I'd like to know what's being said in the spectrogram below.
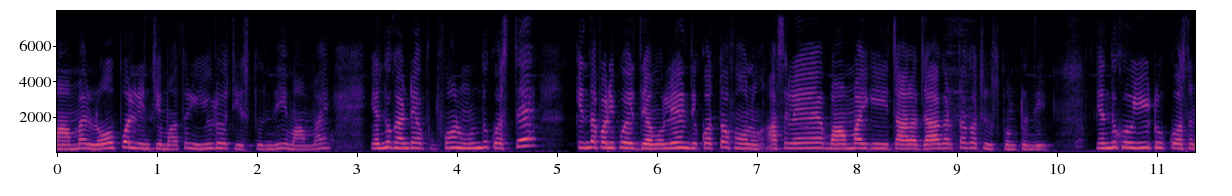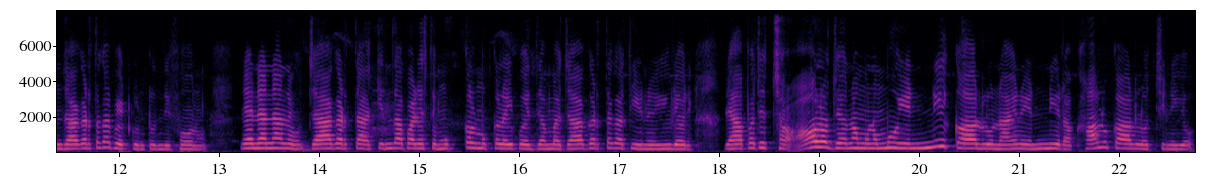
మా అమ్మాయి లోపల నుంచి మాత్రం వీడియో తీస్తుంది మా అమ్మాయి. ఎందుకంటే ఫోన్ ముందుకు వస్తే కింద పడిపోయిద్దేమో లేనిది కొత్త ఫోను. అసలే మా అమ్మాయికి చాలా జాగ్రత్తగా చూసుకుంటుంది. ఎందుకు యూట్యూబ్ కోసం జాగ్రత్తగా పెట్టుకుంటుంది ఫోను? నేను అన్నాను జాగ్రత్త కింద పడేస్తే ముక్కలు ముక్కలు అయిపోయింది అమ్మ జాగ్రత్తగా తీను వీడియోని. లేకపోతే చాలా జనం ఎన్ని కార్లు నాయన ఎన్ని రకాలు కార్లు వచ్చినాయో.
